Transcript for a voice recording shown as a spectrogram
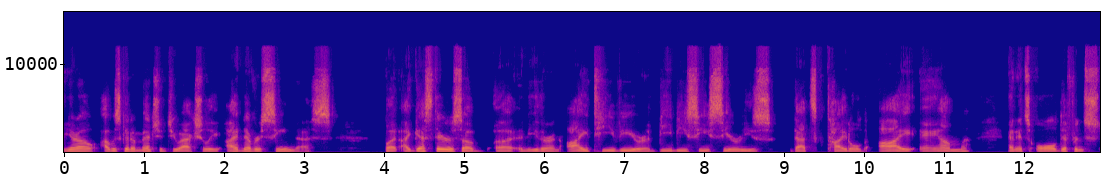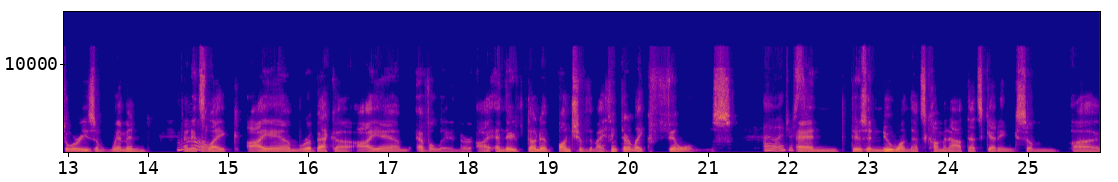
you know, I was going to mention to you actually, I'd never seen this, but I guess there's a uh, an either an ITV or a BBC series that's titled I Am and it's all different stories of women and it's Oh. like I am Rebecca, I am Evelyn, or I, and they've done a bunch of them. I think they're like films, oh interesting and there's a new one that's coming out that's getting some uh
